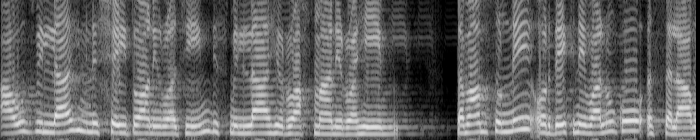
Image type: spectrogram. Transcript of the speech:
आउज़बिल्लिमिनशैतवानिर्रजीम बिस्मिल्लाहिर्रहमानिर्रहीम। तमाम सुनने और देखने वालों को अस्सलाम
